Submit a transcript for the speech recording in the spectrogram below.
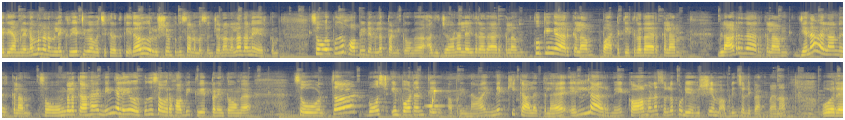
தெரியாமலே நம்மளை நம்மளே க்ரியேட்டிவாக வச்சுக்கிறதுக்கு ஏதாவது ஒரு விஷயம் புதுசாக நம்ம செஞ்சோன்னா நல்லா தானே இருக்கும். ஸோ ஒரு புது ஹாபி டெவலப் பண்ணிக்கோங்க. அது ஜேர்னல் எழுதுறதா இருக்கலாம் குக்கிங்காக இருக்கலாம் பாட்டு கேட்குறதா இருக்கலாம் விளாடுறதா இருக்கலாம் என்ன வேளான்னு இருக்கலாம். ஸோ உங்களுக்காக நீங்களே ஒரு புதுசாக ஒரு ஹாபி க்ரியேட் பண்ணிக்கோங்க. So third most important thing அப்படின்னா இன்னைக்கு காலத்தில் எல்லாருமே காமனாக சொல்லக்கூடிய விஷயம் அப்படின்னு சொல்லி பார்க்கணும்னா ஒரு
